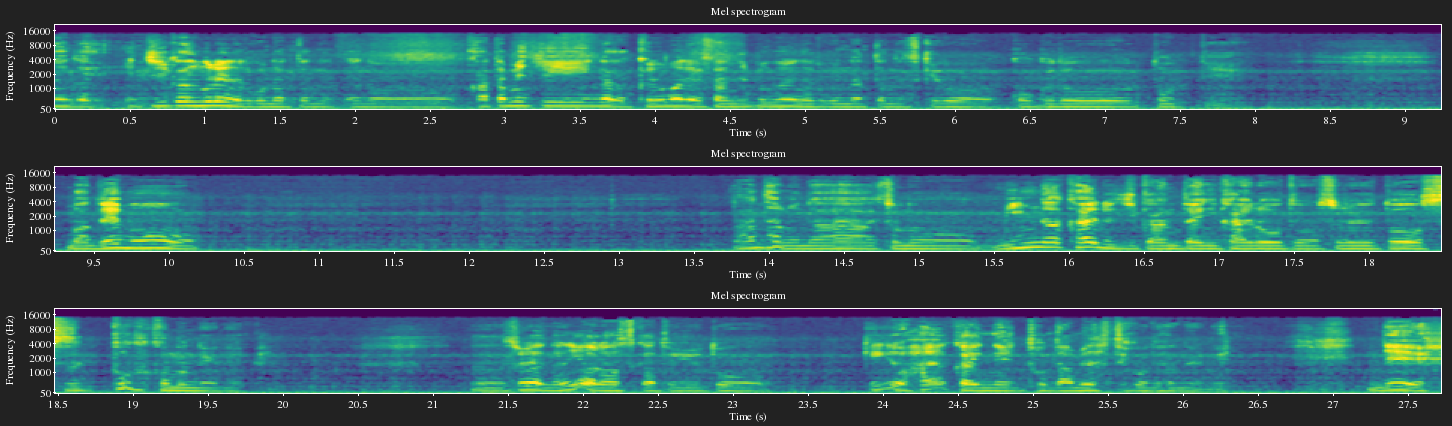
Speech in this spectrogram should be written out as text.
なんか1時間ぐらいのとこになったんであの片道なんか車では30分ぐらいのとこになったんですけど国道通って。まあでもなんだろうなそのみんな帰る時間帯に帰ろうとするとすっごく混むんだよね、うん、それは何を表すかというと結局早く帰んないとダメだってことなんだよね。で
